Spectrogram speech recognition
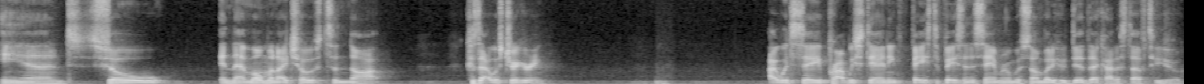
And so in that moment I chose to not because that was triggering. I would say probably standing face to face in the same room with somebody who did that kind of stuff to you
